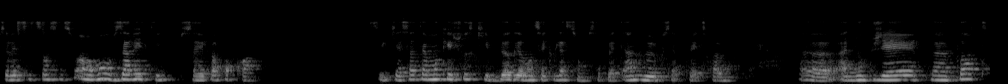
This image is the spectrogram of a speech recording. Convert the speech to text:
vous avez cette sensation à un moment où vous arrêtez, vous ne savez pas pourquoi C'est qu'il y a certainement quelque chose qui bloque la circulation. Ça peut être un meuble, ça peut être euh, un objet, peu importe.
